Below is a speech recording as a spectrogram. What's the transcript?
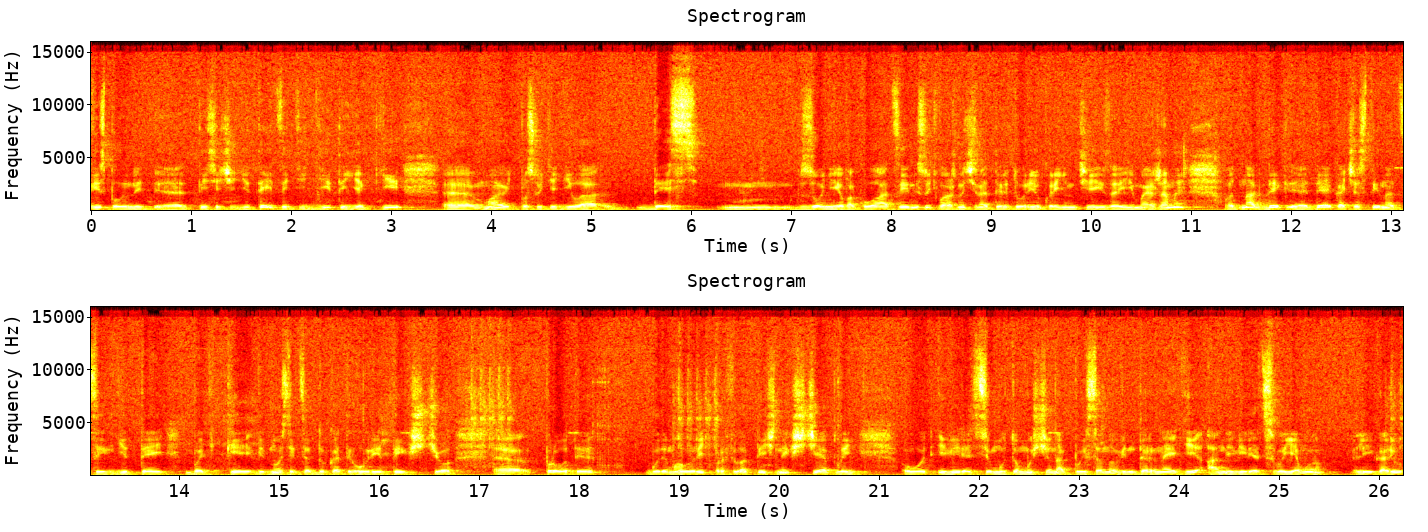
2,5 е, тисячі дітей це ті діти, які е, мають по суті діла десь в зоні евакуації, не суть важно, чи на території України, чи за її межами. Однак деяка частина цих дітей, батьки відносяться до категорії тих, що е, проти, будемо говорити, профілактичних щеплень, от, і вірять цьому, тому що написано в інтернеті, а не вірять своєму лікарю.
